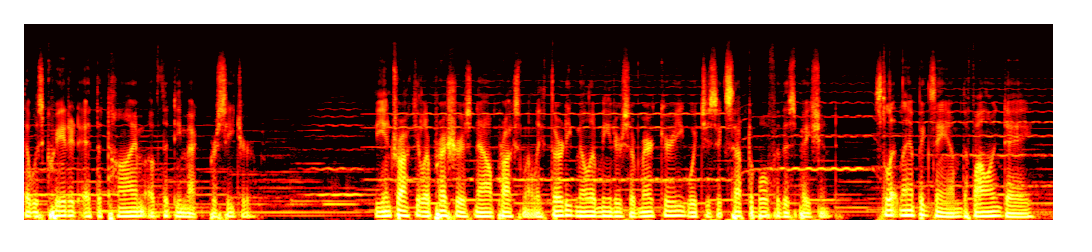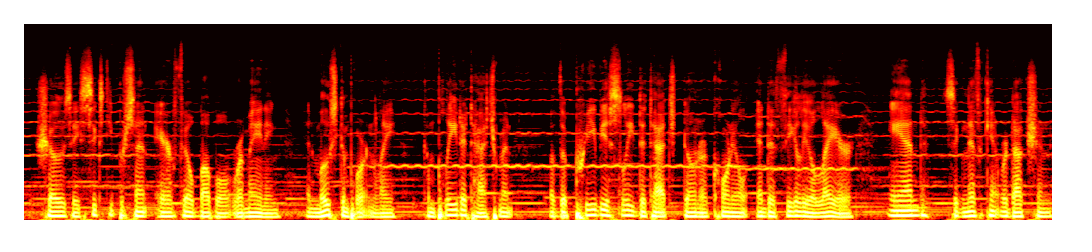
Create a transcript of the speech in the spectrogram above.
that was created at the time of the DMEK procedure. The intraocular pressure is now approximately 30 millimeters of mercury, which is acceptable for this patient. Slit lamp exam the following day shows a 60% air-fill bubble remaining, and most importantly, complete attachment of the previously detached donor corneal endothelial layer and significant reduction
